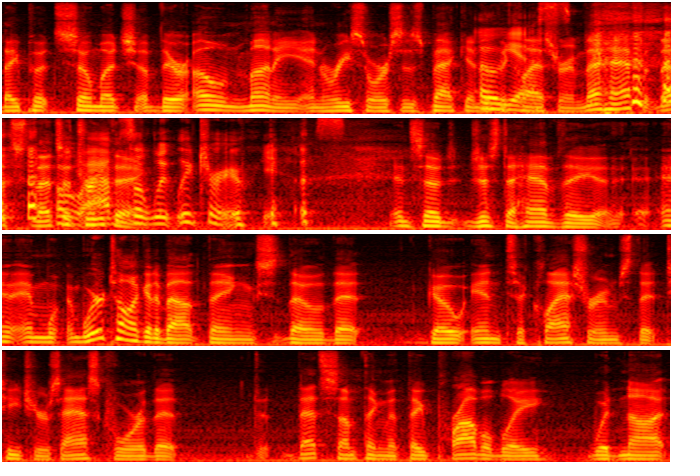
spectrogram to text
they put so much of their own money and resources back into Oh, the yes. classroom. That happened. That's that's a oh, true thing. absolutely true. Yes. And so just to have the and, and we're talking about things though that go into classrooms that teachers ask for that that's something that they probably would not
